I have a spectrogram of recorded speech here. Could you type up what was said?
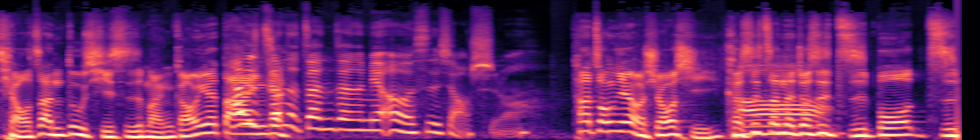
挑战度其实蛮高，因为大家真的站在那边二十四小时吗？他中间有休息，可是真的就是直播直，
